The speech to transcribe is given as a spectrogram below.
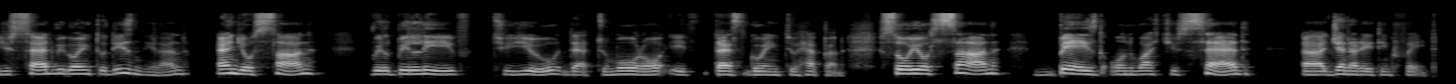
you said we're going to Disneyland, and your son will believe to you that tomorrow it that's going to happen. So your son based on what you said, uh, generating faith.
